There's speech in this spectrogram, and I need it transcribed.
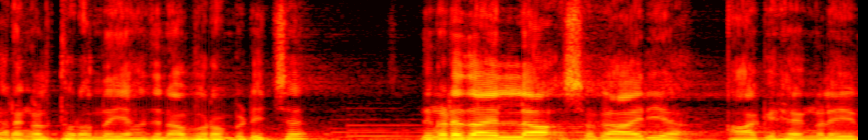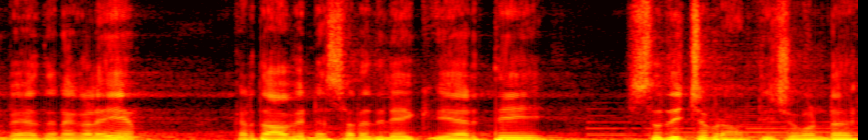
കരങ്ങൾ തുറന്ന് യാചനാപുറം പിടിച്ച് നിങ്ങളുടേതായ എല്ലാ സ്വകാര്യ ആഗ്രഹങ്ങളെയും വേദനകളെയും കർത്താവിന്റെ സ്ഥലത്തിലേക്ക് ഉയർത്തി സ്തുതിച്ചു പ്രാർത്ഥിച്ചുകൊണ്ട്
